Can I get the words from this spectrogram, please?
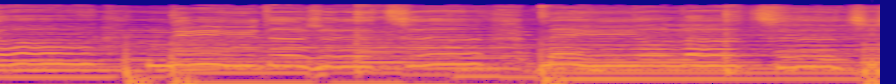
有你的日子，没有了自己，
